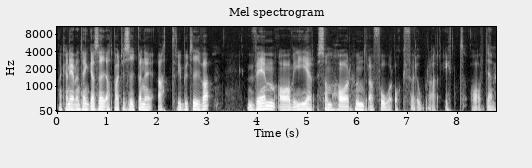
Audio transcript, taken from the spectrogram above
Man kan även tänka sig att participen är attributiva. Vem av er som har hundra får och förlorar ett av dem?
